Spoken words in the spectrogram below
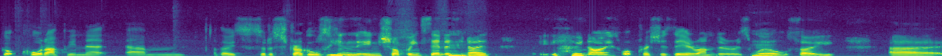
got caught up in that. Um, those sort of struggles in, in shopping centres. Mm. You know, who knows what pressures they're under as hmm. well. Mm. So, uh,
